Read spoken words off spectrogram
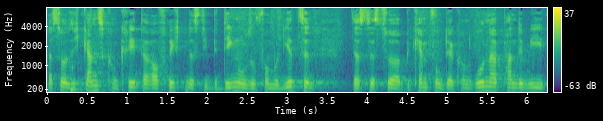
das soll sich ganz konkret darauf richten, dass die Bedingungen so formuliert sind, dass das zur Bekämpfung der Corona-Pandemie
